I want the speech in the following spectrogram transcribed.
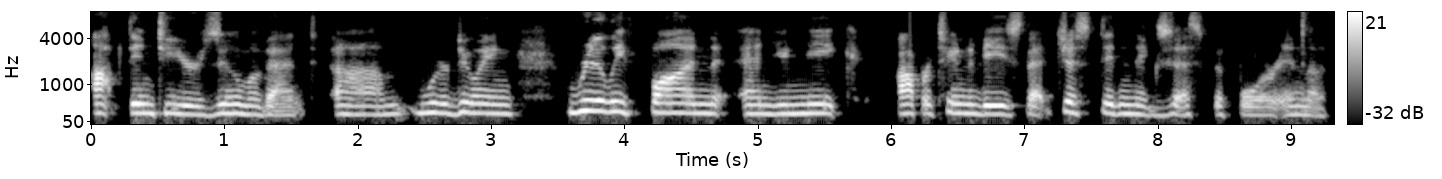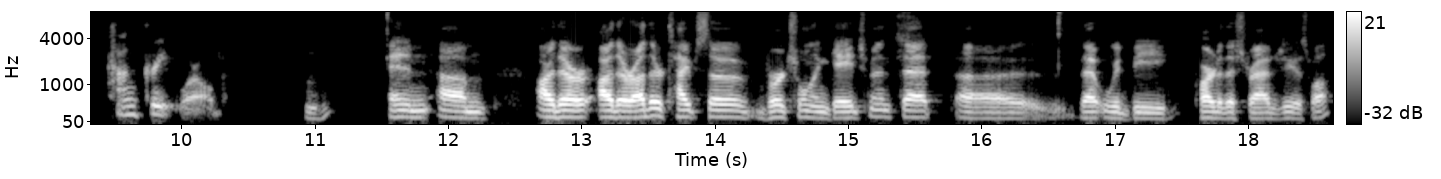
opt into your zoom event. Um, we're doing really fun and unique opportunities that just didn't exist before in the concrete world. Mm-hmm. and um, are there are there other types of virtual engagement that uh, that would be part of the strategy as well?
